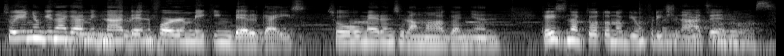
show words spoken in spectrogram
So, yun yung ginagamit natin for making bell guys. So, meron silang mga ganyan. Guys, nagtutunog yung fridge natin. Oras.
